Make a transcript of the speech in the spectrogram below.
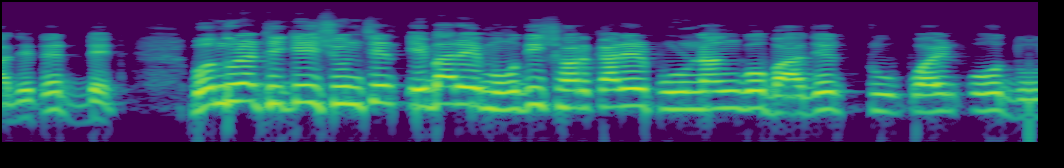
বাজেটের ডেট বন্ধুরা ঠিকই শুনছেন, এবারে মোদী সরকারের পূর্ণাঙ্গ বাজেট টু পয়েন্ট ও দু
